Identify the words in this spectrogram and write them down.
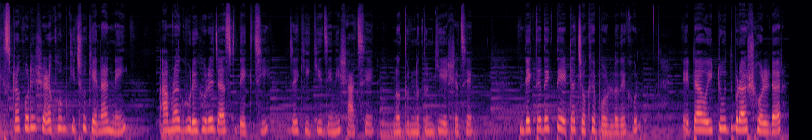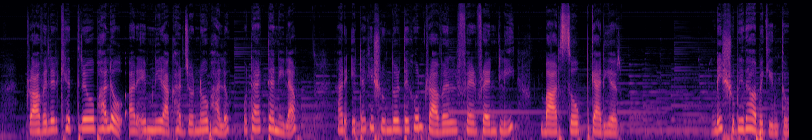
এক্সট্রা করে সেরকম কিছু কেনার নেই। আমরা ঘুরে ঘুরে জাস্ট দেখছি যে কি কি জিনিস আছে, নতুন নতুন কি এসেছে। দেখতে দেখতে এটা চোখে পড়ল, দেখুন। এটা ওই টুথব্রাশ হোল্ডার ট্রাভেলের ক্ষেত্রেও ভালো আর এমনি রাখার জন্যও ভালো। ওটা একটা নিলাম। আর এটা কি সুন্দর, দেখুন travel friendly bar soap carrier বেশ সুবিধা হবে কিন্তু।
